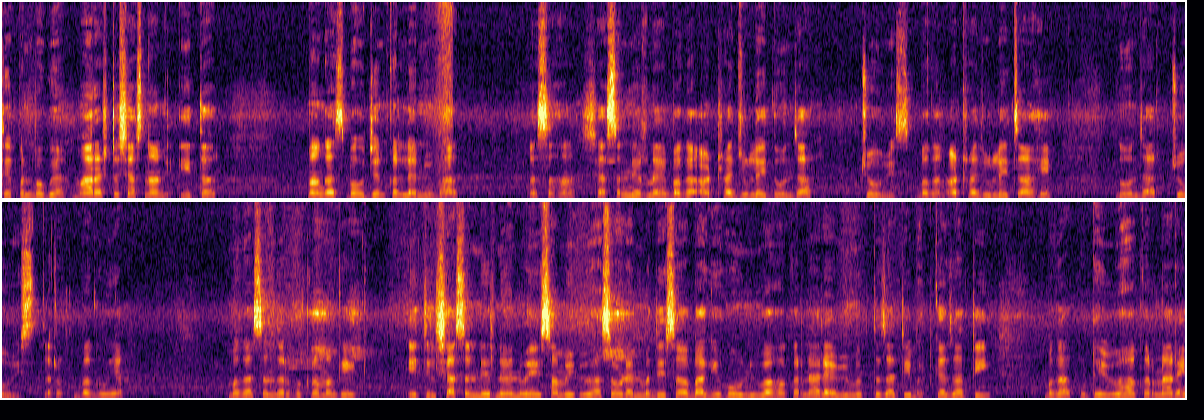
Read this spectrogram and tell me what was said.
ते पण बघूया. महाराष्ट्र शासनाने इतर मागास बहुजन कल्याण विभाग असा हा शासन निर्णय बघा अठरा जुलै दोन हजार चोवीस. बघा अठरा जुलैचा आहे. दोन हजार चोवीस. तर बघूया. बघा संदर्भ क्रमांक एक. येथील शासन निर्णयान्वये सामूहिक विवाह सोहळ्यांमध्ये सहभागी होऊन विवाह करणाऱ्या विमुक्त जाती भटक्या जाती बघा कुठे विवाह करणारे?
